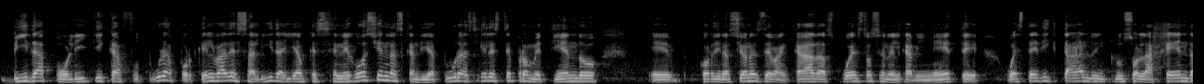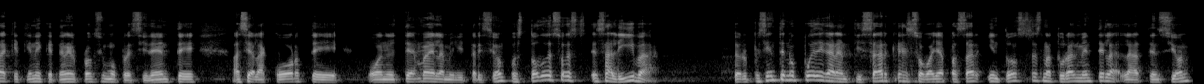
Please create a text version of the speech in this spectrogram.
vida política futura porque él va de salida y aunque se negocien las candidaturas y él esté prometiendo eh, coordinaciones de bancadas, puestos en el gabinete o esté dictando incluso la agenda que tiene que tener el próximo presidente hacia la corte o en el tema de la militarización, pues todo eso es, es saliva pero el presidente no puede garantizar que eso vaya a pasar y entonces naturalmente la, la, atención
